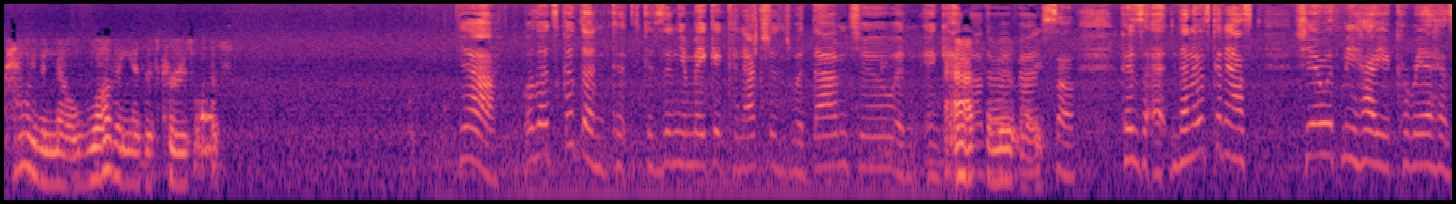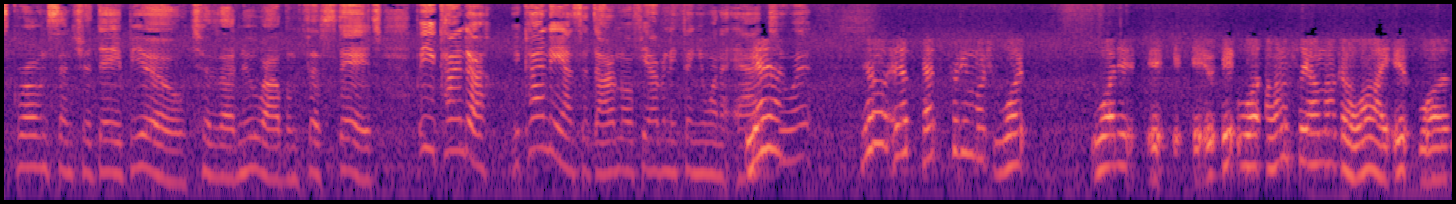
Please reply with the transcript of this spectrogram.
I don't even know loving as this cruise was. Yeah. Well, that's good then, because then you're making connections with them too, and, and getting other Absolutely. events. So, because uh, then I was going to ask, share with me how your career has grown since your debut to the new album, Fifth Stage. But you kind of you kind of answered that. I don't know if you have anything you want to add Yeah. to it. No, it, that's pretty much what what it it, it it was. Honestly, I'm not gonna lie. It was,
